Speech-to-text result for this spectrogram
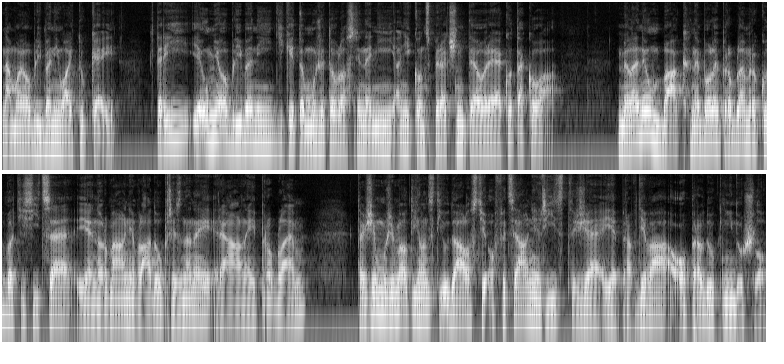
na moje oblíbený Y2K, který je u mě oblíbený díky tomu, že to vlastně není ani konspirační teorie jako taková. Millennium Bug neboli problém roku 2000 je normálně vládou přiznaný reálný problém, takže můžeme o téhle události oficiálně říct, že je pravdivá a opravdu k ní došlo.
